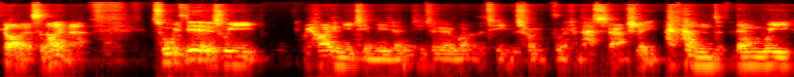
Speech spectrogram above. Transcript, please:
God, it's a nightmare. So what we did is we we hired a new team leader. He took over one of the teams from, from a competitor actually, and then we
